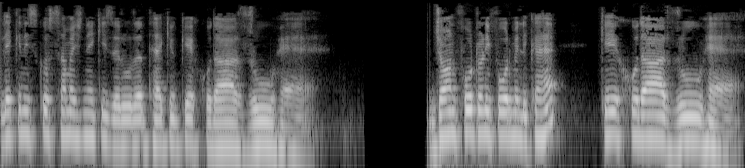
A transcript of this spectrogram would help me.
लेकिन इसको समझने की ज़रूरत है क्योंकि खुदा रूह है। जॉन 424 में लिखा है कि खुदा रूह है।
